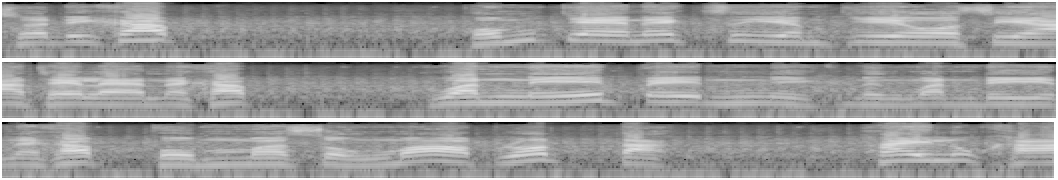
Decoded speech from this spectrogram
สวัสดีครับ ผมเจน x CMG OCR Thailand นนะครับ วันนี้เป็นอีกหนึ่งวันดีนะครับ ผมมาส่งมอบรถตักให้ลูกค้า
